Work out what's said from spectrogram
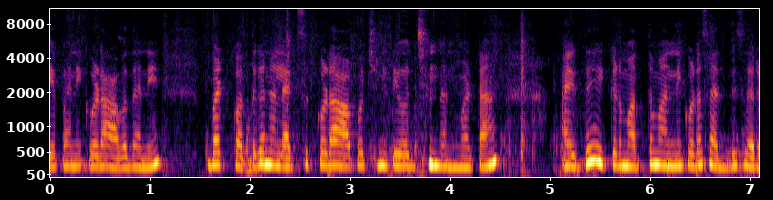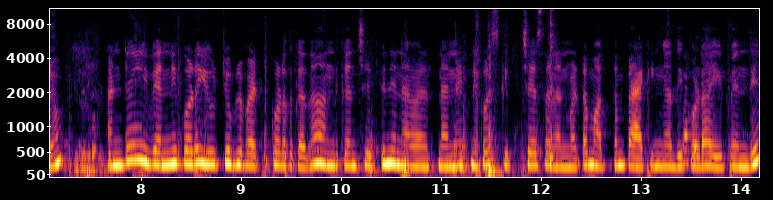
ఏ పని కూడా అవదని బట్ కొత్తగా నా లెగ్స్కి కూడా ఆపర్చునిటీ వచ్చిందనమాట అయితే ఇక్కడ మొత్తం అన్నీ కూడా సర్దిశారు. అంటే ఇవన్నీ కూడా యూట్యూబ్లో పెట్టకూడదు కదా అందుకని చెప్పి నేను అన్నింటినీ కూడా స్కిప్ చేశాను అనమాట మొత్తం ప్యాకింగ్ అది కూడా అయిపోయింది.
